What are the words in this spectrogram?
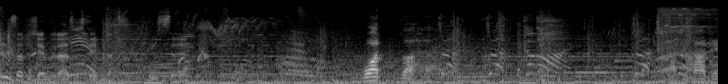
It is such a shame that as a statement that's too. What the hell? Come on! Come on!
